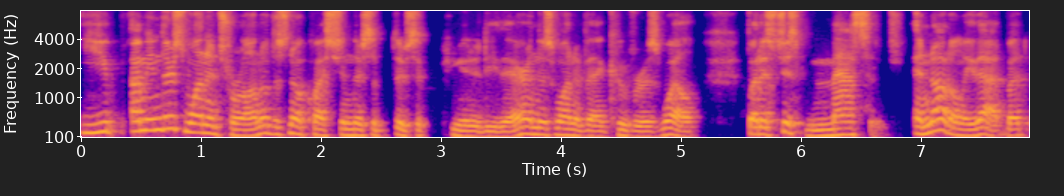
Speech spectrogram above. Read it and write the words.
you i mean there's one in toronto there's no question there's a there's a community there and there's one in vancouver as well but it's just massive. And not only that but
